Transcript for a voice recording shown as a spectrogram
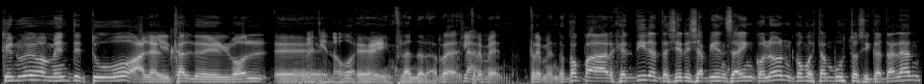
que nuevamente tuvo al alcalde del gol eh, metiendo gol. Eh, inflando la red. Tremendo, tremendo. Copa Argentina, Talleres ya piensa en Colón, cómo están Bustos y Catalán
